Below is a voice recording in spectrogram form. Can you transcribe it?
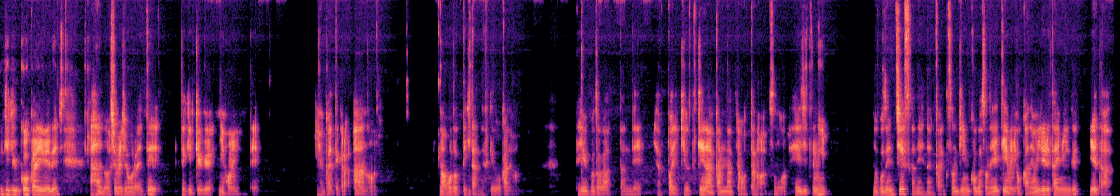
結局5回目で、あの、証明書をもらえて、で、結局日本行って、日本帰ってから、あの、まあ戻ってきたんですけど、お金は。っていうことがあったんで、やっぱり気をつけなあかんなって思ったのは、その平日に、の午前中ですかね、なんかその銀行がその ATM にお金を入れるタイミング、入れた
